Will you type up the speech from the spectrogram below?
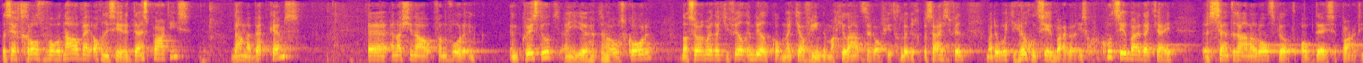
Dan zegt Grols bijvoorbeeld, nou wij organiseren danceparties, daar hangen webcams. Uh, en als je nou van tevoren een, een quiz doet en je hebt een hoge score, dan zorgen we dat je veel in beeld komt met jouw vrienden. Mag je later zeggen of je het gelukkige passage vindt, maar dan word je heel goed zichtbaar. Dan is goed zichtbaar dat jij een centrale rol speelt op deze party.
